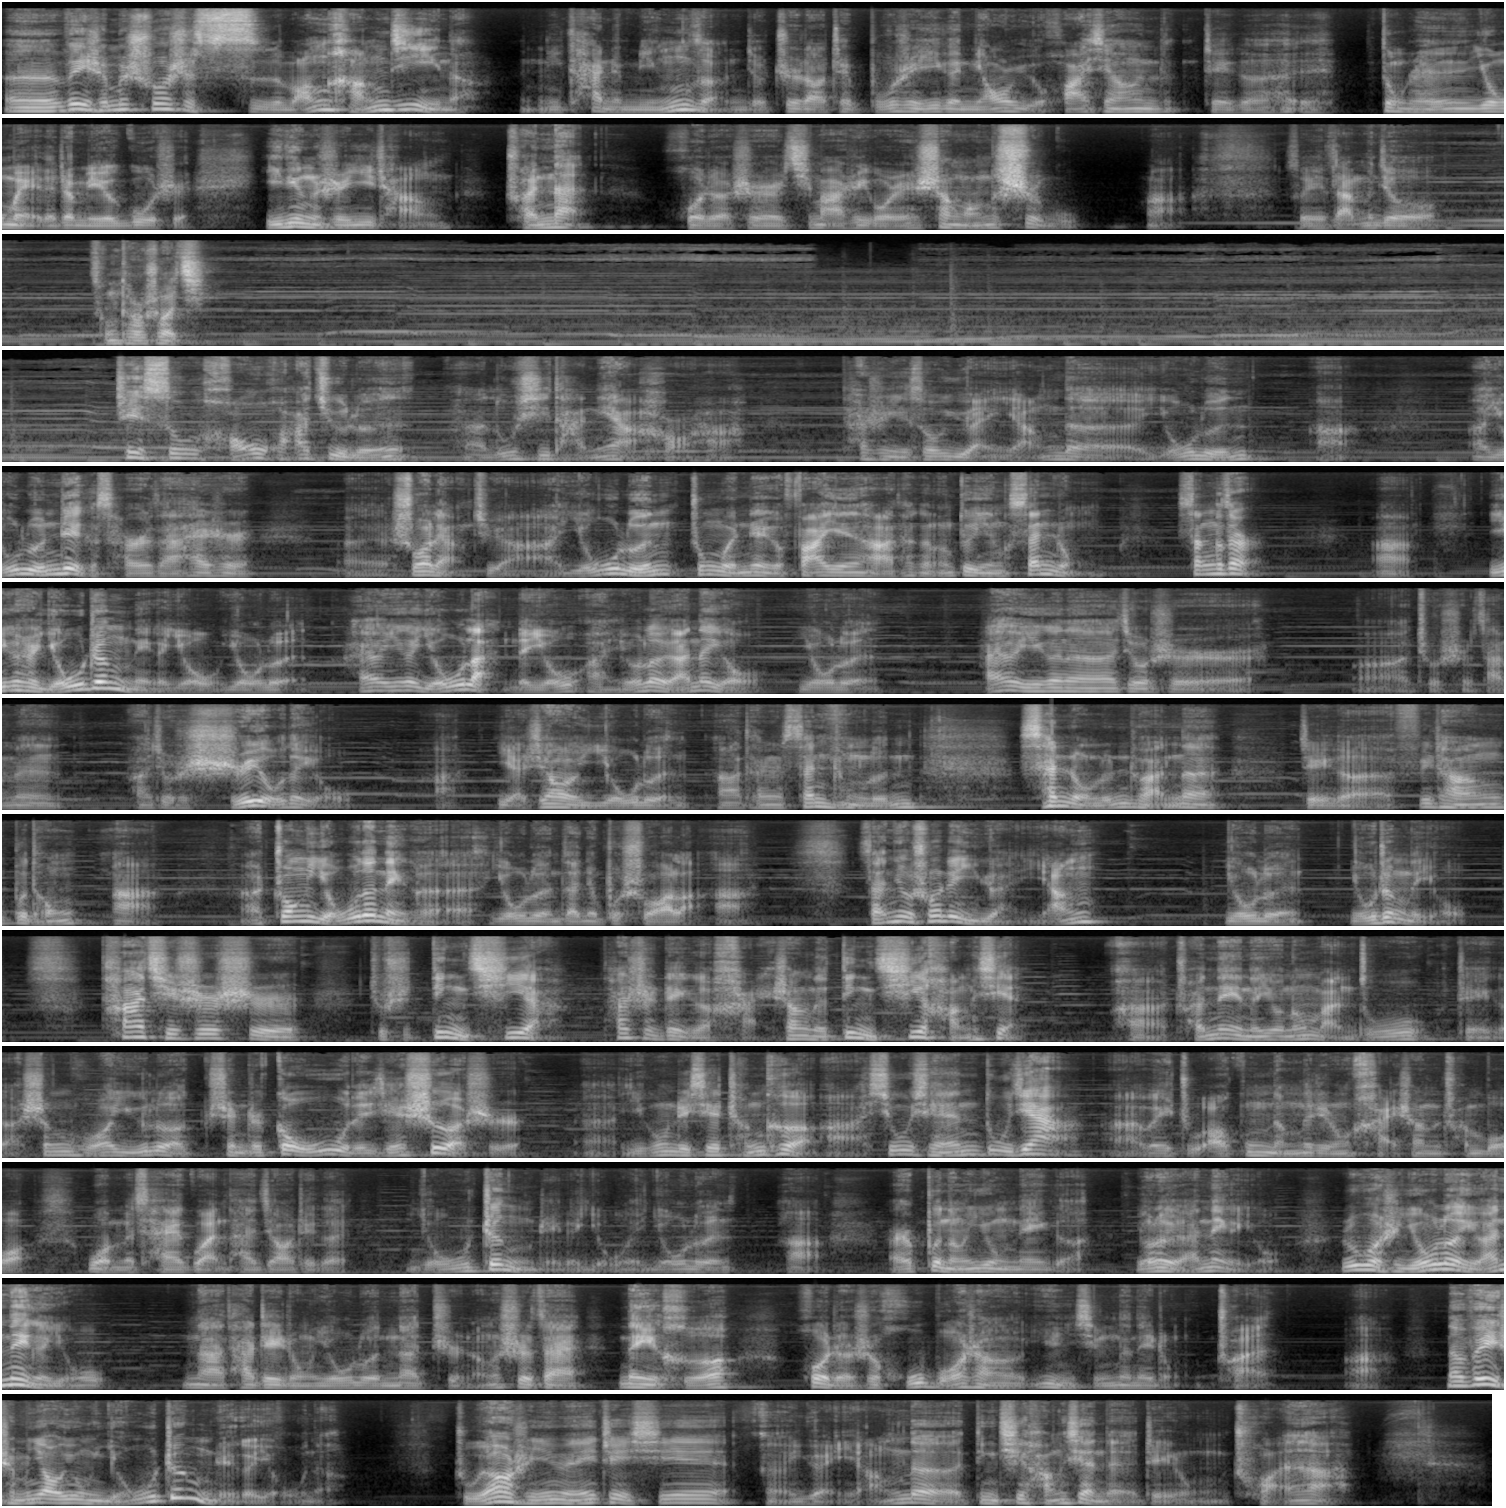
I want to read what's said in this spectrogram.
嗯，为什么说是死亡航迹呢？你看这名字你就知道，这不是一个鸟语花香、这个 动人优美的这么一个故事，一定是一场船难，或者是起码是有人伤亡的事故啊。所以咱们就从头说起。这艘豪华巨轮啊，卢西塔尼亚号哈，它是一艘远洋的游轮啊，游轮这个词儿咱还是呃说两句啊。游轮中文这个发音哈，它可能对应三种三个字儿啊，一个是邮政那个游游轮，还有一个游览的游啊，游乐园的游游轮，还有一个呢就是呃就是咱们啊就是石油的油啊，也叫游轮啊，它是三种轮三种轮船呢。这个非常不同啊啊！装油的那个游轮咱就不说了啊，咱就说这远洋游轮，邮政的邮，它其实是就是定期啊，它是这个海上的定期航线啊，船内呢又能满足这个生活娱乐甚至购物的一些设施啊，以供这些乘客啊休闲度假啊为主要功能的这种海上的船舶，我们才管它叫这个邮政这个游游轮啊，而不能用那个。游乐园那个游，如果是游乐园那个游，那它这种游轮呢，只能是在内河或者是湖泊上运行的那种船啊。那为什么要用邮政这个邮呢？主要是因为这些呃远洋的定期航线的这种船啊，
